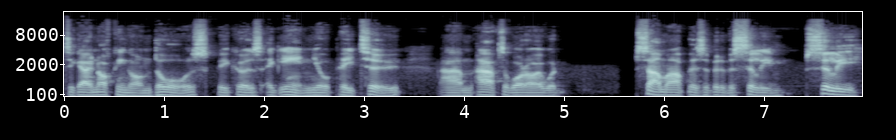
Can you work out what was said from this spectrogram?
to go knocking on doors because, again, you're P2 um, after what I would sum up as a bit of a silly, silly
